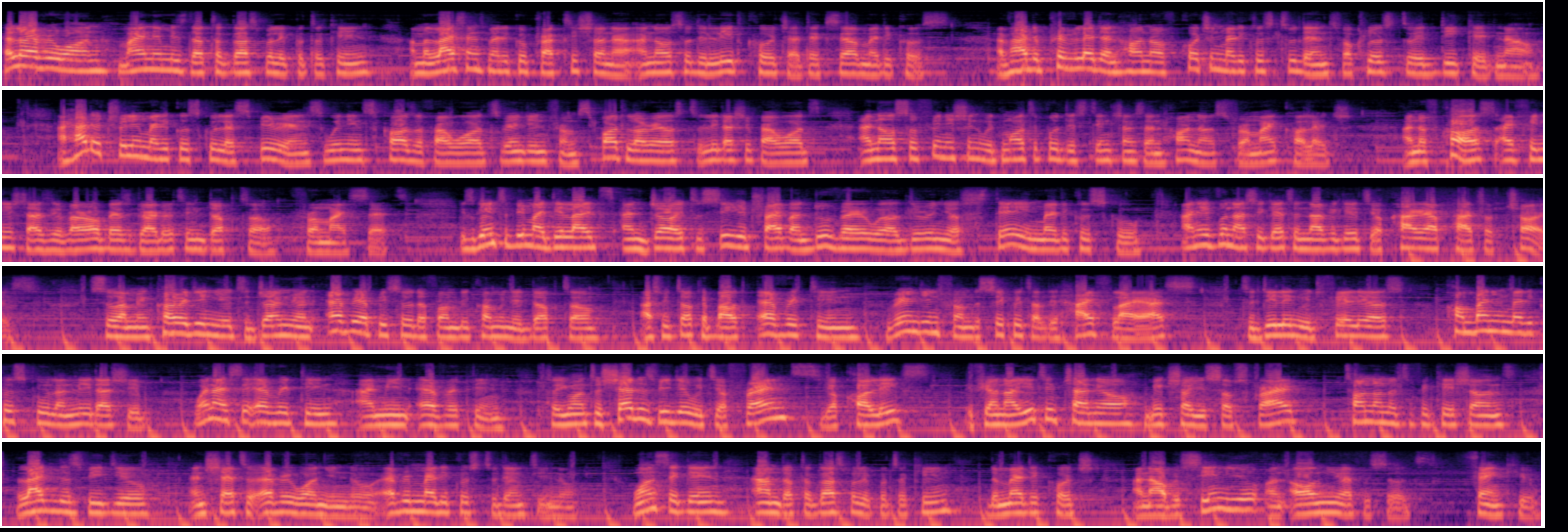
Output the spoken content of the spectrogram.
Hello everyone, my name is Dr. Gospel Iputokin. I'm a licensed medical practitioner and also the lead coach at Excel Medicals. I've had the privilege and honor of coaching medical students for close to a decade now. I had a thrilling medical school experience, winning scores of awards ranging from sport laurels to leadership awards and also finishing with multiple distinctions and honors from my college. And of course, I finished as the overall best graduating doctor from my set. It's going to be my delight and joy to see you thrive and do very well during your stay in medical school and even as you get to navigate your career path of choice. So I'm encouraging you to join me on every episode of On Becoming a Doctor as we talk about everything ranging from the secrets of the high flyers to dealing with failures, combining medical school and leadership. When I say everything, I mean everything. So you want to share this video with your friends, your colleagues. If you're on our YouTube channel, make sure you subscribe, turn on notifications, like this video, and share to everyone you know, every medical student you know. Once again, I'm Dr. Gospel Ipotokin, the medic coach, and I'll be seeing you on all new episodes. Thank you.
